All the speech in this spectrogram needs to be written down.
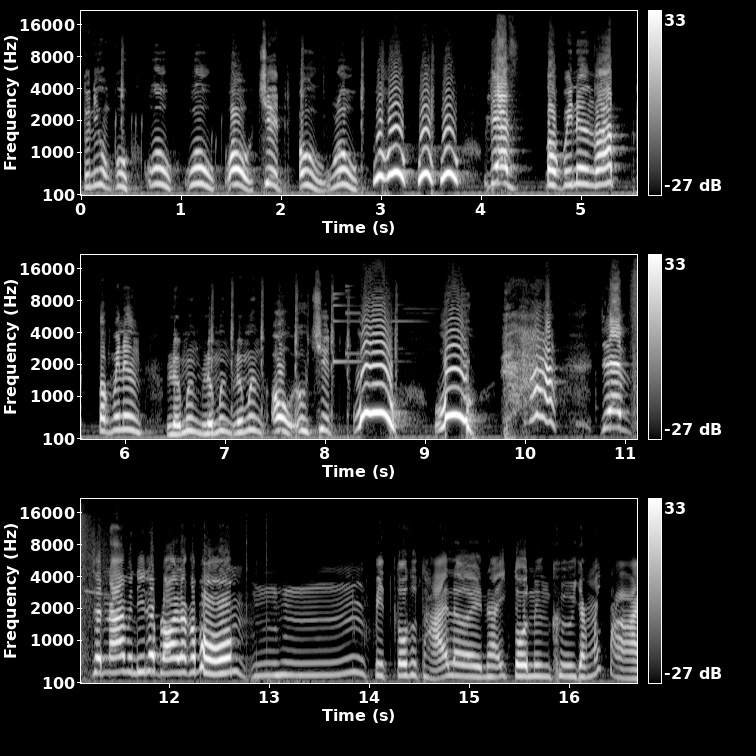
ตัวนี้ของกู โอ้โว้โว้ชิดโอ้โว้วู้ฮู้วู้ฮู้ yes ตกไปหนึ่งครับ ตกไปหนึ่งเหลือมึงเหลือมึงเหลือมึง โอ้โอ้ชิดวู้วู้ฮ่า yes ชนะเป็นที่เรียบร้อยแล้วครับผมอือหือปิดตัวสุดท้ายเลยนะอีกตัวหนึ่งคือยังไม่ตาย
